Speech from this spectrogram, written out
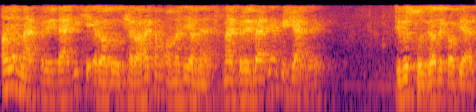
آیا مرتبه بعدی که اراده و کراهت هم آمده یا نه؟ مرتبه بعدی هم که جهله. دیروز توضیحات کافی هست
